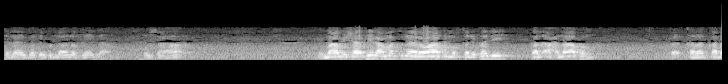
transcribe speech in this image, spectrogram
سلائی قدر اللہ نفع دا وسعا امام شافی رحمت نے روایت مختلف دی، کل احنافم، کل کل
